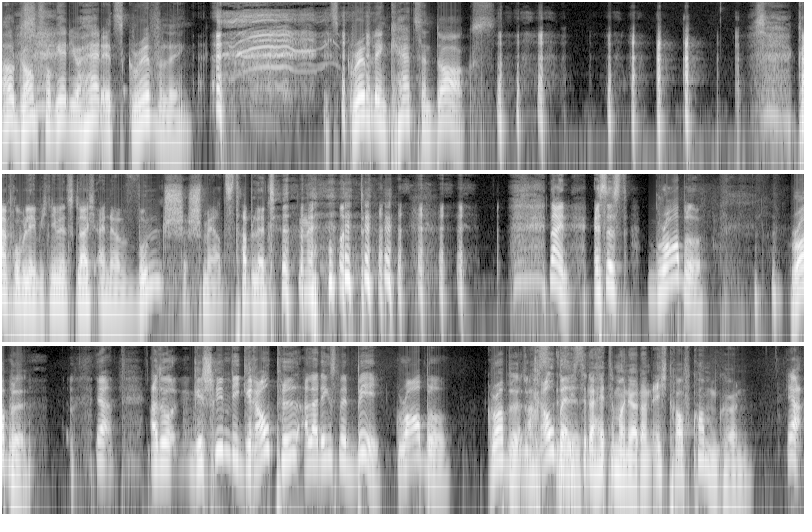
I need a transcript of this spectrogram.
Oh, don't forget your head, it's griveling. It's griveling cats and dogs. Kein Problem, ich nehme jetzt gleich eine Wunschschmerztablette. Nein, es ist Grobble. Robble. Ja, also geschrieben wie Graupel, allerdings mit B. Grobble. Grobble. Also Ach, Graubel. Siehst du, da hätte man ja dann echt drauf kommen können. Ja,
